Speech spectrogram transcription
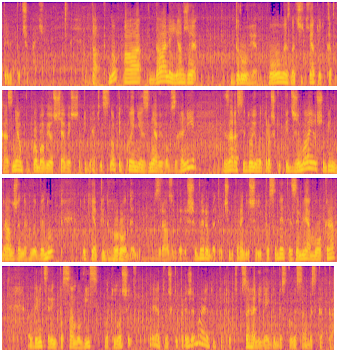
ти відпочиваєш. Так, ну а далі я вже друге поле. Значить, я тут катка зняв, попробував його ще вище підняти. Сно підклинює, зняв його взагалі. І зараз іду його трошки піджимаю, щоб він брав вже на глибину. Тут я підгородину зразу вирішив виробити, чим пораніше її посадити. Земля мокра. Дивіться, він по саму вісь от лошить. Я трошки прижимаю, тобто тут взагалі я йду без колеса, без катка.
